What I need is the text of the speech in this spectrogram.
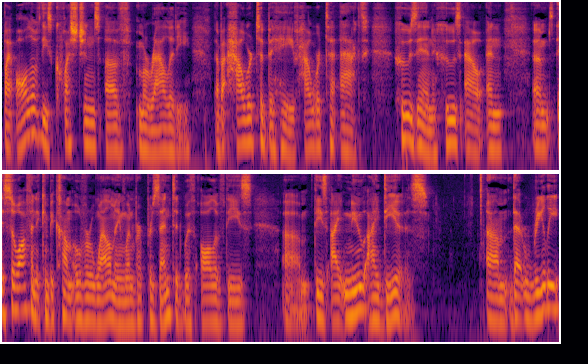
by all of these questions of morality, about how we're to behave, how we're to act, who's in, who's out. And um, so often it can become overwhelming when we're presented with all of these, um, these new ideas. Um, that really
